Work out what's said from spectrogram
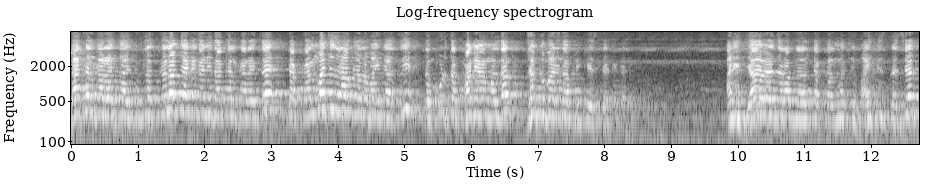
दाखल करायचं आहे कुठलं कलम त्या ठिकाणी दाखल करायचं आहे त्या कलमाची जर आपल्याला माहिती असली तर पुढचा ठाणे अंमलदार झक मारीत आपली केस त्या ठिकाणी. आणि ज्या वेळेस जर आपल्याला त्या कलमाची माहितीच नसेल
